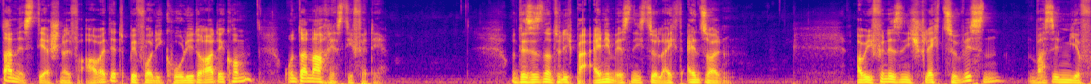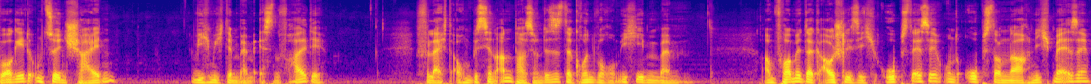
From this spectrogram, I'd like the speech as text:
dann ist der schnell verarbeitet, bevor die Kohlenhydrate kommen und danach erst die Fette. Und das ist natürlich bei einem Essen nicht so leicht einzuhalten. Aber ich finde es nicht schlecht zu wissen, was in mir vorgeht, um zu entscheiden, wie ich mich denn beim Essen verhalte. Vielleicht auch ein bisschen anpasse. Und das ist der Grund, warum ich eben beim am Vormittag ausschließlich Obst esse und Obst danach nicht mehr esse,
